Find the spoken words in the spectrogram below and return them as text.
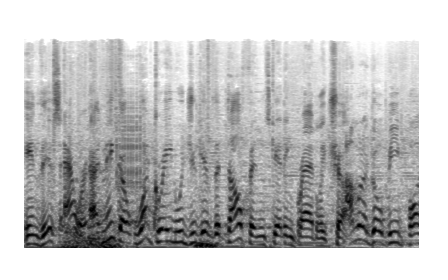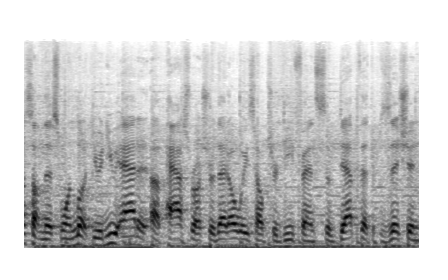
in this hour. Uh, Ninko, what grade would you give the Dolphins getting Bradley Chubb? I'm going to go B plus on this one. Look, you, when you add a, a pass rusher, that always helps your defense. So depth at the position,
